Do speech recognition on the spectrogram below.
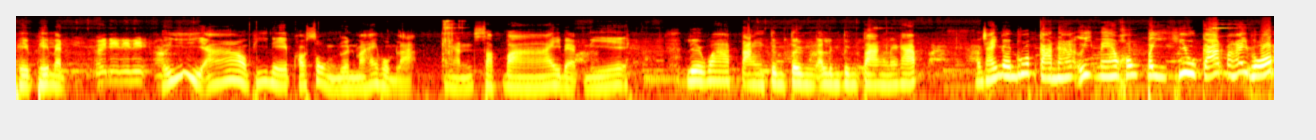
pay paymat เเฮ้ยนี่นี่นี่อะเฮ้ยอ้าว พี่เนฟเขาส่งเงินมาให้ผมละงั้นสบายแบบนี้ เรียกว่าตังตึงๆอลึงตึงตังนะครับ มันใช้เงินร่วมกันนะฮะเอ้ยแมวเขาไปฮิ้วการ์ดมาให้ผม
